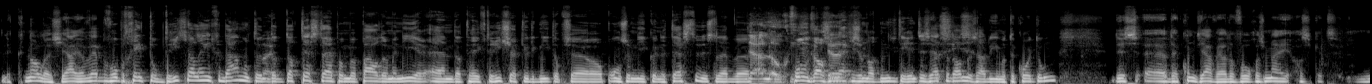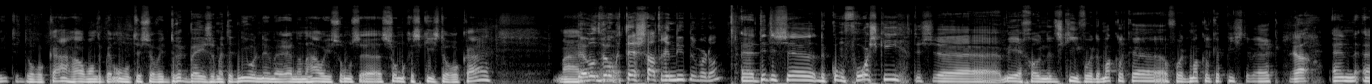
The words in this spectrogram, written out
De knallers, ja. We hebben bijvoorbeeld geen top 3 alleen gedaan. Want Nee. dat, dat testen we op een bepaalde manier. En dat heeft Richard natuurlijk niet op, op onze manier kunnen testen. Dus dat hebben we, Ja, logisch. vond het wel zo netjes om dat niet erin te zetten dan. Precies. Dan zou iemand tekort doen. Dus eh daar komt, ja, we hadden volgens mij, als ik het niet door elkaar haal. Want ik ben ondertussen alweer druk bezig met het nieuwe nummer. En dan hou je soms eh, sommige skis door elkaar. Maar, Ja, want welke test staat er in dit nummer dan? eh, dit is eh, de comfort ski. Dus eh, meer gewoon de ski voor, de makkelijke, voor het makkelijke pistewerk. Ja. En eh,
